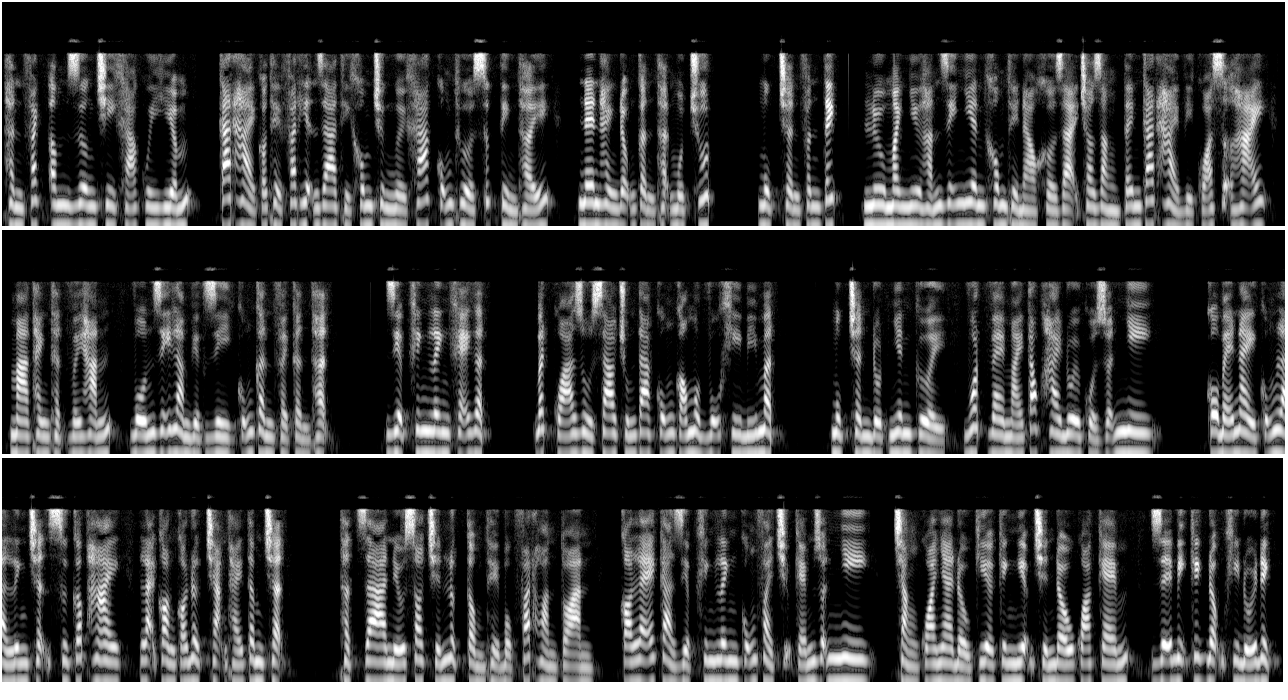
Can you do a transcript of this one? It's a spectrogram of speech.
Thần phách âm dương chi khá quý hiếm, Cát Hải có thể phát hiện ra thì không chừng người khác cũng thừa sức tìm thấy, nên hành động cẩn thận một chút. Mục Trần phân tích, lưu manh như hắn dĩ nhiên không thể nào khờ dại cho rằng tên Cát Hải vì quá sợ hãi, mà thành thật với hắn, vốn dĩ làm việc gì cũng cần phải cẩn thận. Diệp Kinh Linh khẽ gật. Bất quá dù sao chúng ta cũng có một vũ khí bí mật. Mục Trần đột nhiên cười, vuốt ve mái tóc hai đuôi của Duẫn Nhi. Cô bé này cũng là linh trận sư cấp 2, lại còn có được trạng thái tâm trận. Thật ra nếu so chiến lực tổng thể bộc phát hoàn toàn, có lẽ cả Diệp Kinh Linh cũng phải chịu kém Duẫn Nhi, chẳng qua nha đầu kia kinh nghiệm chiến đấu quá kém, dễ bị kích động khi đối địch.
